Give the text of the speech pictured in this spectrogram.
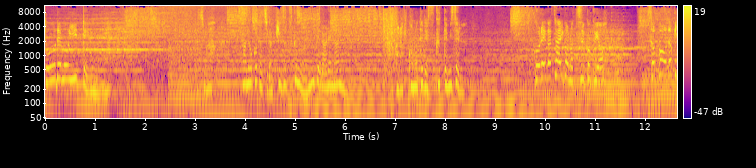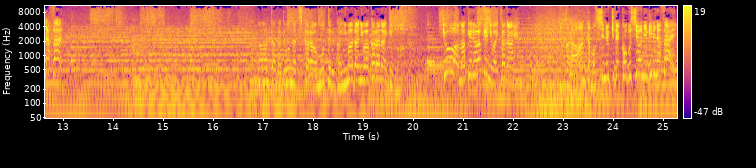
どうでもいいっていうのね。私はあの子たちが傷つくのは見てられないの。だからこの手で救ってみせる。これが最後の通告よ。そこをどきなさい。あんたがどんな力を持ってるか未だにわからないけど今日は負けるわけにはいかない。だからあんたも死ぬ気で拳を握りなさい。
